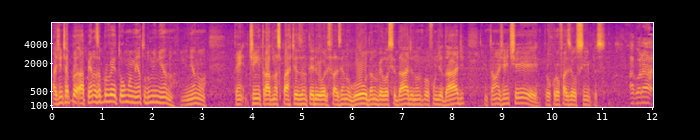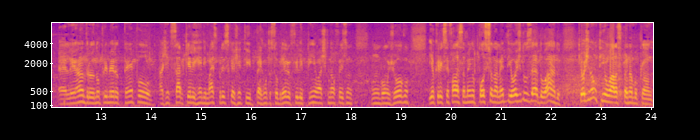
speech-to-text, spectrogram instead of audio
a gente apenas aproveitou o momento do menino. O menino tem, tinha entrado nas partidas anteriores fazendo gol, dando velocidade, dando profundidade. Então a gente procurou fazer o simples. Agora, é, Leandro, no primeiro tempo, a gente sabe que ele rende mais, por isso que a gente pergunta sobre ele. O Filipinho, acho que não fez um, um bom jogo. E eu queria que você falasse também no posicionamento de hoje do Zé Eduardo, que hoje não tinha o Alas Pernambucano,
